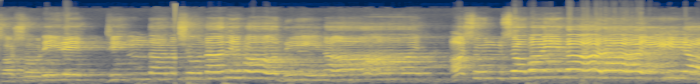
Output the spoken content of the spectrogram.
সশরীরে জিন্দান সোনার মদিনায় আসুন সবাই দাঁড়াইয়া।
